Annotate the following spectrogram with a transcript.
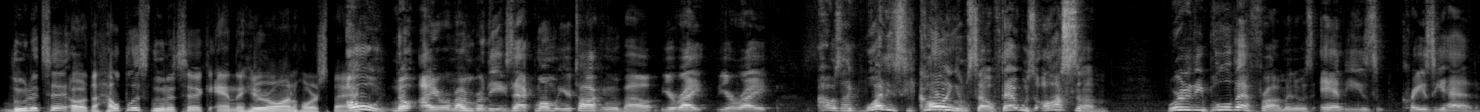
lunatic or the helpless lunatic and the hero on horseback. Oh no, I remember the exact moment you're talking about. You're right. You're right. I was like, "What is he calling himself?" That was awesome. Where did he pull that from? And it was Andy's crazy head.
